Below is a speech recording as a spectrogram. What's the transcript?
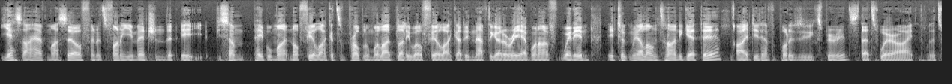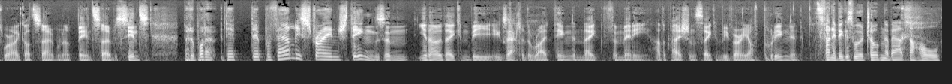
Yes, I have myself, and it's funny you mentioned that it, some people might not feel like it's a problem. Well, I bloody well feel like I didn't have to go to rehab when I went in. It took me a long time to get there. I did have a positive experience. That's where I that's where I got sober, and I've been sober since. But what they're they're profoundly strange things, and you know they can be exactly the right thing, and they for many other patients they can be very off-putting. And It's funny because we were talking about the whole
